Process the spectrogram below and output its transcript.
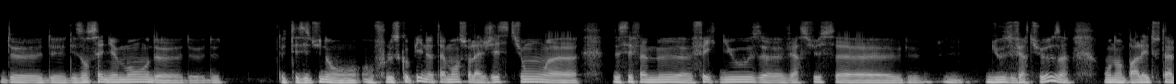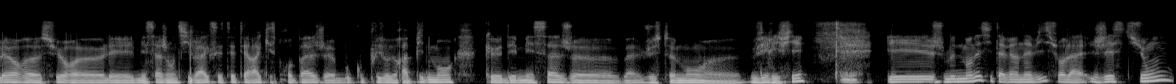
de, de, des enseignements de, de de tes études en, en notamment sur la gestion euh, de ces fameux euh, fake news euh, versus news vertueuses. On en parlait tout à l'heure sur les messages anti-vax, etc., qui se propagent beaucoup plus rapidement que des messages bah, justement vérifiés. Mmh. Et je me demandais si tu avais un avis sur la gestion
